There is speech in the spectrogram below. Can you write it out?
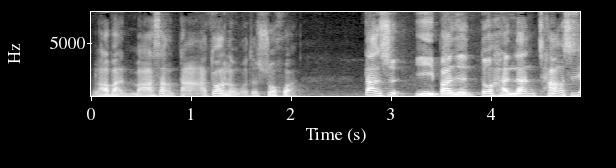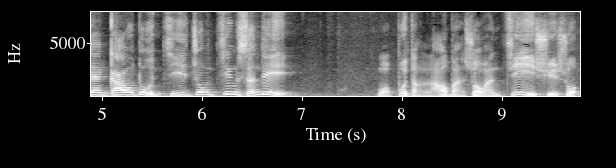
老板马上打断了我的说话，但是一般人都很难长时间高度集中精神的。我不等老板说完，继续说：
